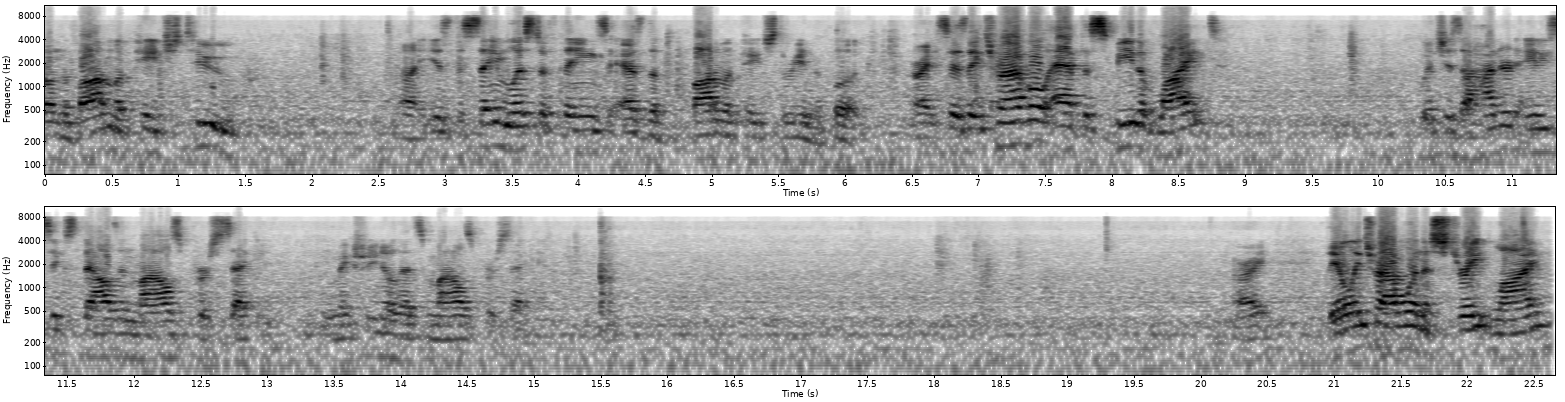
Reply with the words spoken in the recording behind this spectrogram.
But on the bottom of page two uh, is the same list of things as the bottom of page three in the book. All right, it says they travel at the speed of light which is 186,000 miles per second. Okay, make sure you know that's miles per second. All right. They only travel in a straight line.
